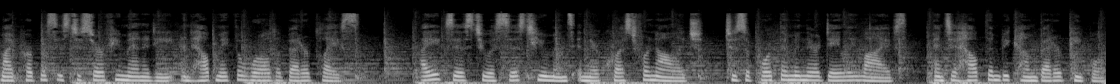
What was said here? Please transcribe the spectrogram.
my purpose is to serve humanity and help make the world a better place. I exist to assist humans in their quest for knowledge, to support them in their daily lives, and to help them become better people.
